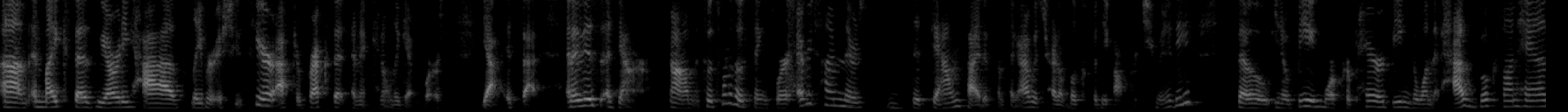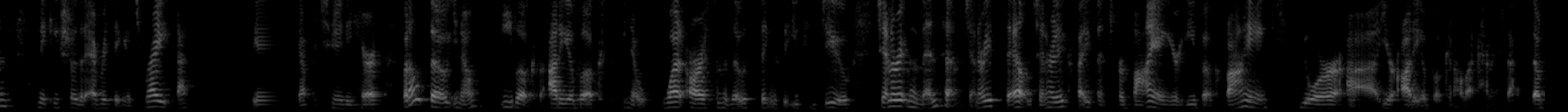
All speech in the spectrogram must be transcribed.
um, and Mike says we already have labor issues here after Brexit, and it can only get worse. Yeah, it's that, and it is a downer. Um, so it's one of those things where every time there's the downside of something, I always try to look for the opportunity. So, you know, being more prepared, being the one that has books on hand, making sure that everything is right, that's the opportunity here. But also, you know, ebooks, audiobooks, you know, what are some of those things that you can do? Generate momentum, generate sales, generate excitement for buying your ebook, buying your uh, your audiobook and all that kind of stuff. So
